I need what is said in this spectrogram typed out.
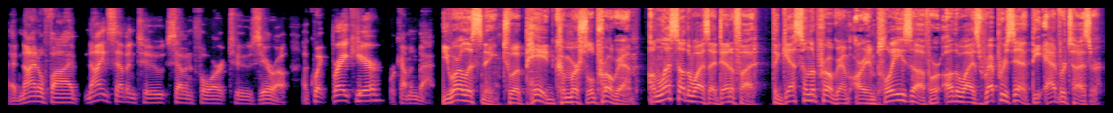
at 905 972 7420. A quick break here. We're coming back. You are listening to a paid commercial program. Unless otherwise identified, the guests on the program are employees of or otherwise represent the advertiser.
